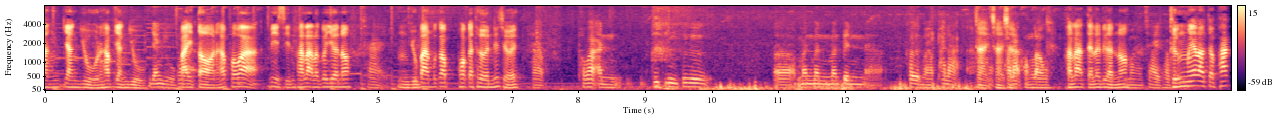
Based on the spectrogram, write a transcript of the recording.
ลังยังอยู่นะครับยังอยู่ยังอยู่เพราะไปต่อนะครับ เพราะว่าหนี่สินภาระเราก็เยอะเนาะใช่อืมอยู่บ้านมันก็พอกระเทินเฉยครับ เพราะว่าอันที่จริงคือเอ่อมันมันมันเป็นเอ่อเขาเรียกว่าภาระใช่ใช่ใช่ภาระของเราๆภาระแต่ละเดือนเนาะมาใช่ครับถึงแม้เราจะพัก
